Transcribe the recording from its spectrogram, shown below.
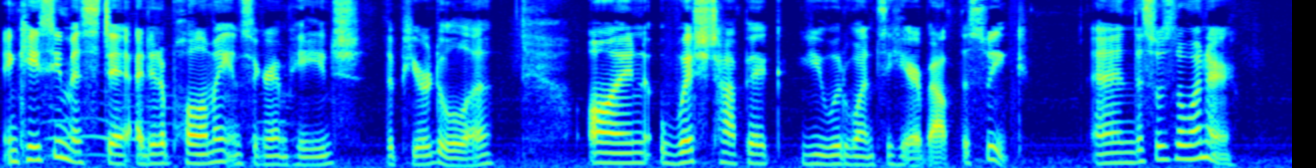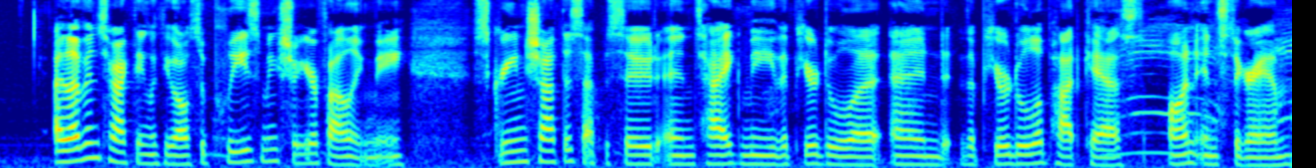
In case you missed it, I did a poll on my Instagram page, The Pure Doula, on which topic you would want to hear about this week. And this was the winner. I love interacting with you all, so please make sure you're following me screenshot this episode and tag me, the Pure Doula, and the Pure Doula podcast on Instagram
